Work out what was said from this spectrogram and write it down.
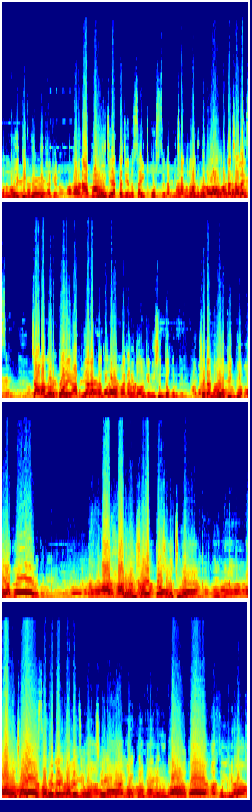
কোনো নৈতিক ভিত্তি থাকে না। কারণ আপনি নিজে একটা জেনোসাইড করছেন, আপনি ছাত্রদের উপর গণহত্যা চালাইছেন। চালানোর পরে আপনি আর একটা গণহত্যাকারী দলকে নিষিদ্ধ করবেন। সেটা নৈতিক ভিত্তি কীভাবে থাকে। আর হারুন সাহেব তো আসলে চুনোপুটি সাহেব কিছু ইয়ে কর্তৃপক্ষ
